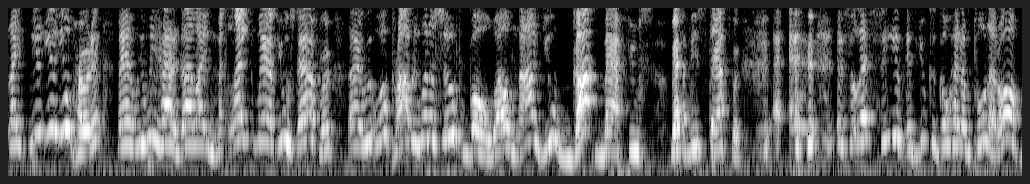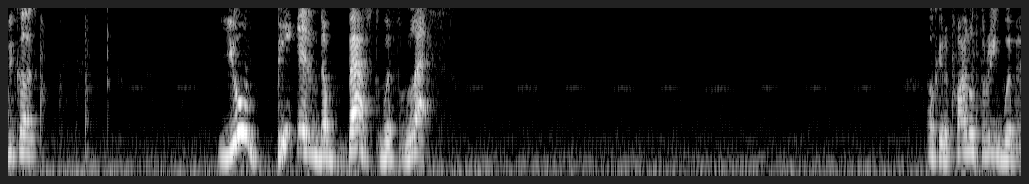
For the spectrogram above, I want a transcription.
like you, you you've heard it, man. We, we had a guy like like Matthew Stafford. Like, we, we'll probably win a Super Bowl. Well, now you got Matthew Matthew Stafford, and so let's see if, if you could go ahead and pull that off because you've beaten the best with less. Okay, the final three women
